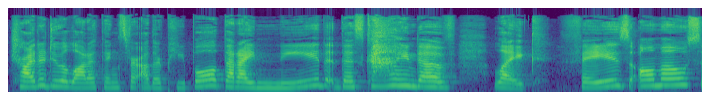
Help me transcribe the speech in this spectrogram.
try to do a lot of things for other people that I need this kind of like phase almost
